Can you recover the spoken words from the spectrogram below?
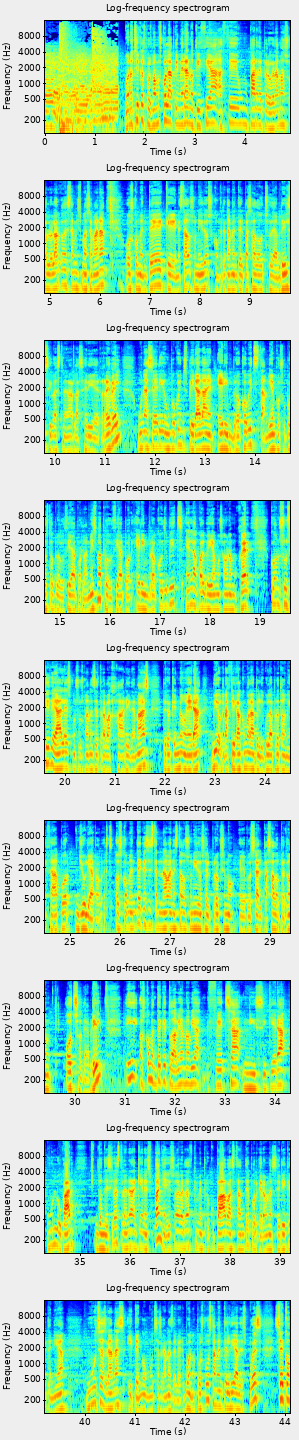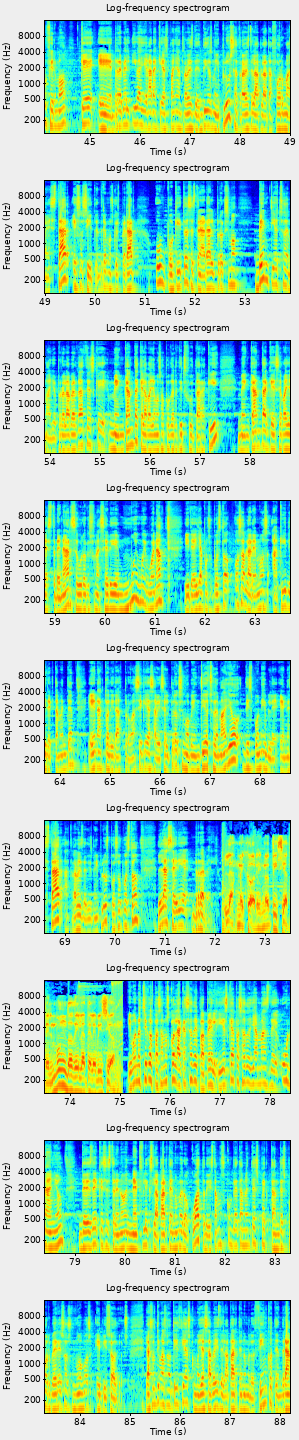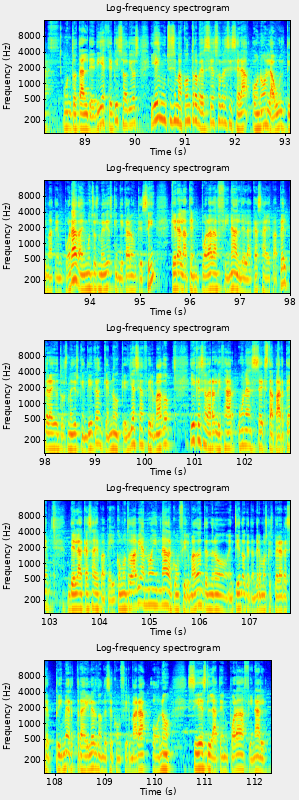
Bueno chicos, pues vamos con la primera noticia. Hace un par de programas o a lo largo de esta misma semana os comenté que en Estados Unidos, concretamente el pasado 8 de abril, se iba a estrenar la serie Rebel, una serie un poco inspirada en Erin Brockovich, también por supuesto producida por la misma, producida por Erin Brockovich, en la cual veíamos a una mujer con sus ideales, con sus ganas de trabajar y demás, pero que no era biográfica como la película protagonizada por Julia Roberts. Os comenté que se estrenaba en Estados Unidos el próximo, eh, pues el pasado, perdón, 8 de abril y os comenté que todavía no había fecha ni siquiera un lugar donde se iba a estrenar aquí en España. Y eso la verdad que me preocupaba bastante porque era una serie que tenía muchas ganas y tengo muchas ganas de ver. Bueno, pues justamente el día después se confirmó que eh, Rebel iba a llegar aquí a España a través de Disney Plus, a través de la plataforma Star. Eso sí, tendremos que esperar un poquito, se estrenará el próximo 28 de mayo, pero la verdad es que me encanta que la vayamos a poder disfrutar aquí, me encanta que se vaya a estrenar, seguro que es una serie muy muy buena y de ella por supuesto os hablaremos aquí directamente en Actualidad Pro, así que ya sabéis, el próximo 28 de mayo disponible en Star a través de Disney Plus, por supuesto, la serie Rebel. Las mejores noticias del mundo de la televisión. Y bueno chicos, pasamos con La Casa de Papel y es que ha pasado ya más de un año desde que se estrenó en Netflix la parte número 4 y estamos completamente expectantes por ver esos nuevos episodios. Las últimas noticias, como ya sabéis, de la parte número 5 tendrá un total de 10 episodios y hay muchísima controversia sobre si será o no la última temporada. Hay muchos medios que indicaron que sí, que era la temporada final de la Casa de Papel, pero hay otros medios que indican que no, que ya se ha firmado y que se va a realizar una sexta parte de la Casa de Papel. Como todavía no hay nada confirmado, entiendo, que tendremos que esperar ese primer tráiler donde se confirmará o no si es la temporada final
